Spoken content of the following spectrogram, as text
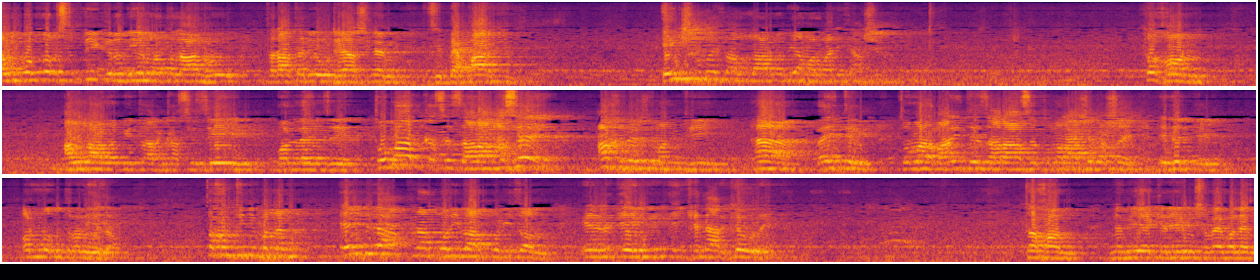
আবু বকর সিদ্দিক তাআলা আনহু তাড়াতাড়ি উঠে আসলেন যে ব্যাপার কি? এই সময় তো আল্লাহ নবী আমার বাড়িতে আসেন। তখন আল্লাহ নবী তার কাছে যে বললেন যে, তোমার কাছে যারা আছে হ্যাঁ তোমার বাড়িতে যারা আছে, তোমার আশেপাশে এদেরকে অন্যত্র নিয়ে যাও। তখন তিনি বললেন এইগুলো আপনার পরিবার, পরিজন এইখানে আর কেউ নেই। তখন নবী করিম সবাই বলেন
